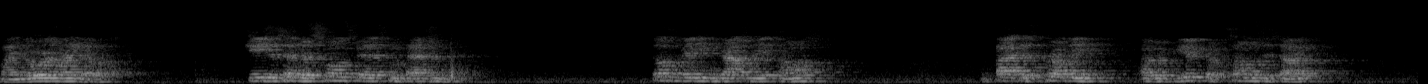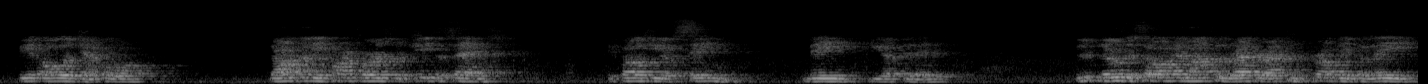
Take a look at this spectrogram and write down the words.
My Lord and my God. Jesus, in response to his confession, doesn't really congratulate Thomas. In fact, it's probably a rebuke of Thomas's doubt be it all a gentle one. There aren't any harsh words, but Jesus says, Because you have seen me, you have believed. Those that saw him after the resurrection probably believed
